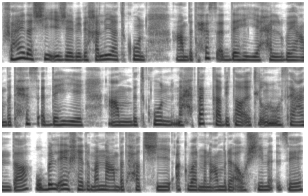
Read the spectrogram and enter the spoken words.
فهيدا الشيء إيجابي بخليها تكون عم بتحس قد هي حلوة عم بتحس قد هي عم بتكون محتكة بطاقة الأنوثة عندها وبالآخر منا عم بتحط شيء أكبر من عمرها أو شيء مأذي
